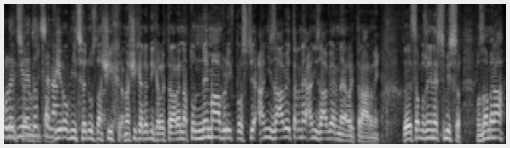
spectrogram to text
ovlivňuje to cena. Výrobní cenu z našich, našich jaderných elektráren na to nemá vliv prostě ani závětrné, ani závěrné elektrárny. To je samozřejmě nesmysl. To znamená,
